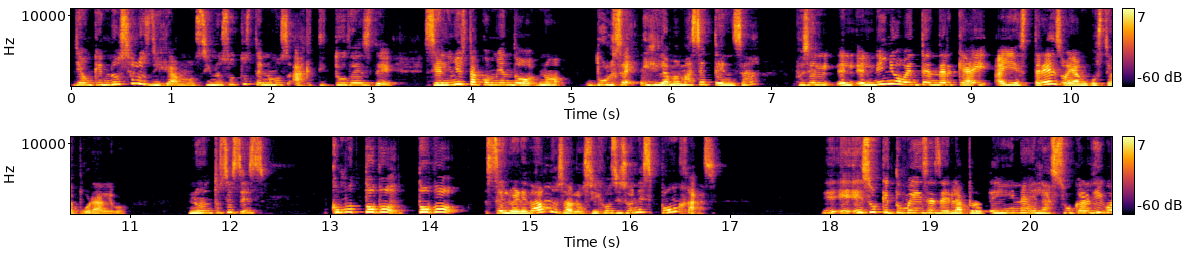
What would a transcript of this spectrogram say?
Y aunque no se los digamos, si nosotros tenemos actitudes de, si el niño está comiendo, ¿no? Dulce y la mamá se tensa, pues el, el, niño va a entender que hay, hay estrés o hay angustia por algo, ¿no? Entonces es como todo, todo se lo heredamos a los hijos y son esponjas. E, e, eso que tú me dices de la proteína, el azúcar, digo,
